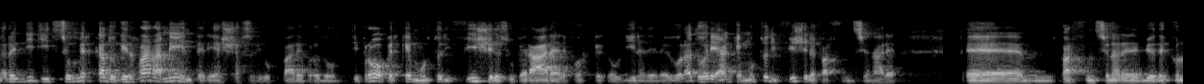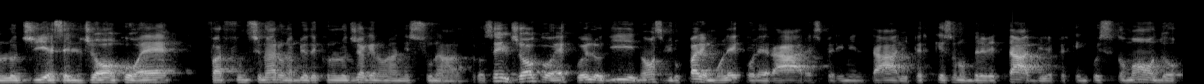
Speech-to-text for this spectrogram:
redditizio un mercato che raramente riesce a sviluppare prodotti, proprio perché è molto difficile superare le forche caudine dei regolatori e anche molto difficile far funzionare, eh, far funzionare le biotecnologie se il gioco è far funzionare una biotecnologia che non ha nessun altro. Se il gioco è quello di no, sviluppare molecole rare, sperimentali, perché sono brevettabili, perché in questo modo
